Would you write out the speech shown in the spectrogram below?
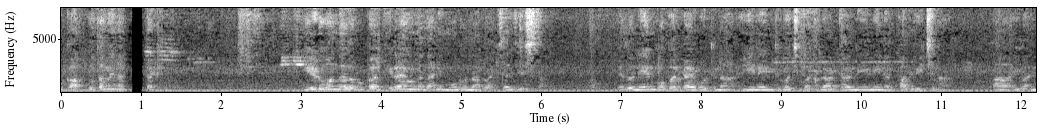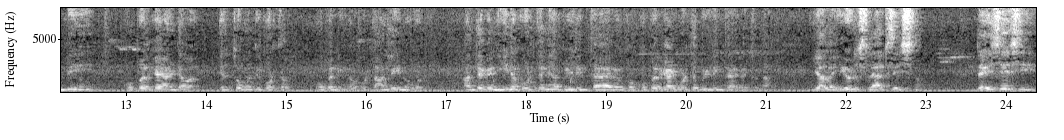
ఒక అద్భుతమైన కట్టిన ఏడు వందల రూపాయలు కిరాయి ఉన్నదాన్ని మూడున్నర లక్షలు చేసిన. ఏదో నేను కొబ్బరికాయ కొట్టిన ఈయన ఇంటికి వచ్చి బతులాడతారని నేను పదవి ఇచ్చిన ఇవన్నీ కొబ్బరికాయ అంటే ఎంతో మంది కొడతారు. ఓపెనింగ్ అప్పుడు దానిలో ఈయన ఒకటి అంతేగాని ఈయన కొడితేనే ఆ బిల్డింగ్ తయారు ఒక కొబ్బరికాయ కొడితే బిల్డింగ్ తయారవుతుందా? ఇవాళ ఏడు స్లాబ్స్ వేసినాం. దయచేసి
